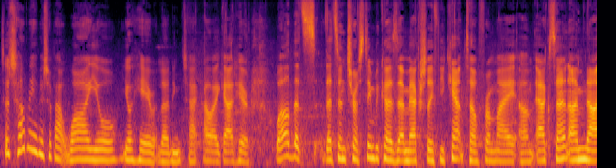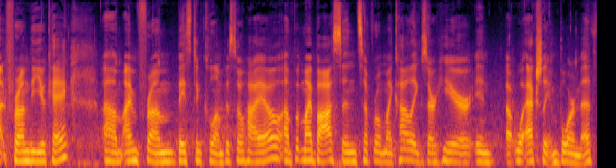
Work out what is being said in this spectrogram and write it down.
So tell me a bit about why you're you're here at Learning Tech. How I got here. Well, that's that's interesting because I'm actually, if you can't tell from my um, accent, I'm not from the UK. Um, I'm from based in Columbus, Ohio, uh, but my boss and several of my colleagues are here in uh, well, actually in Bournemouth,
